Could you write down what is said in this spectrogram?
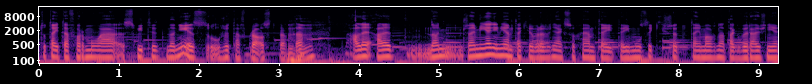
tutaj ta formuła suity no nie jest użyta wprost, prawda? Ale, ale no, przynajmniej ja nie miałem takiego wrażenia, jak słuchałem tej, tej muzyki, że tutaj można tak wyraźnie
